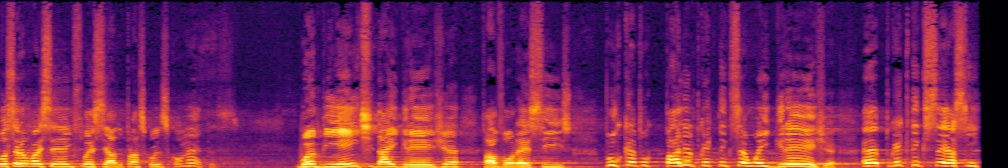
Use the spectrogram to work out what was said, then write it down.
você não vai ser influenciado para as coisas corretas. O ambiente da igreja favorece isso. Por que, por, por que, que tem que ser uma igreja? É, por que, que tem que ser assim?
